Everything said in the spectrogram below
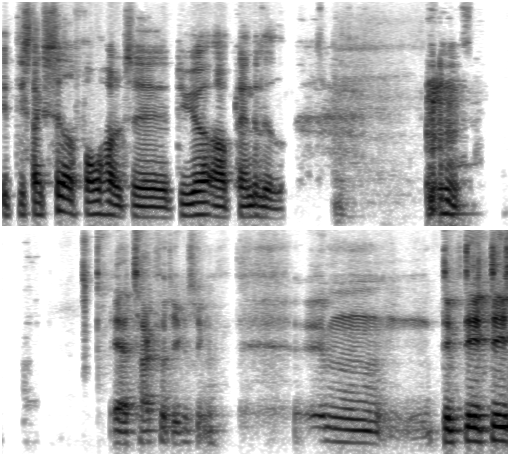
et distanceret forhold til dyre- og plantelivet. ja, tak for det, Katrine. Øhm, det, det, det,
